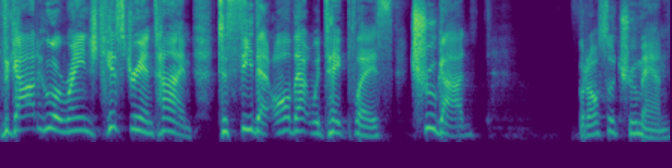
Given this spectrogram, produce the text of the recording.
the God who arranged history and time to see that all that would take place, true God, but also true man.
